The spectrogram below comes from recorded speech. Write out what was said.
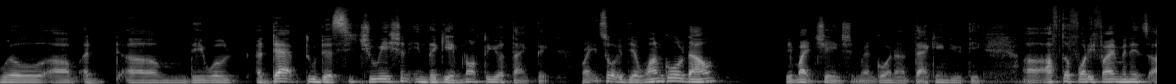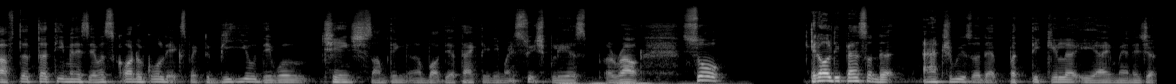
will um, ad- um, they will adapt to the situation in the game, not to your tactic. Right. So if they're one goal down, they might change when going on attacking duty. Uh, after 45 minutes, after 30 minutes, they haven't scored a goal, they expect to beat you, they will change something about their tactic. They might switch players around. So it all depends on the attributes of that particular AI manager.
